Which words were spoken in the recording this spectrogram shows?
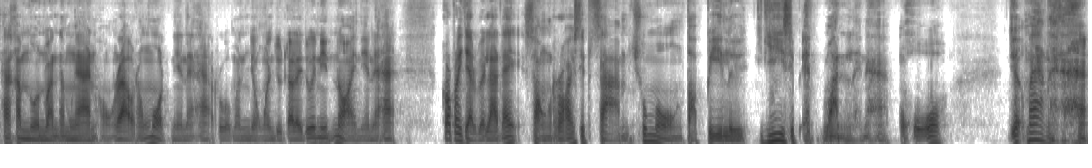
ถ้าคำนวณวันทำงานของเราทั้งหมดเนี่ยนะฮะรวมวันหยงวันหยุดอะไรด้วยนิดหน่อยเนี่ยนะฮะก็ประหยัดเวลาได้ 213 ชั่วโมงต่อปีหรือ 21 วันเลยนะฮะ โอ้โห เยอะมากเลยนะฮะ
